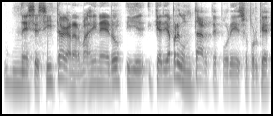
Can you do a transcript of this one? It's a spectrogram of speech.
necesita ganar más dinero. Y quería preguntarte por eso, porque,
